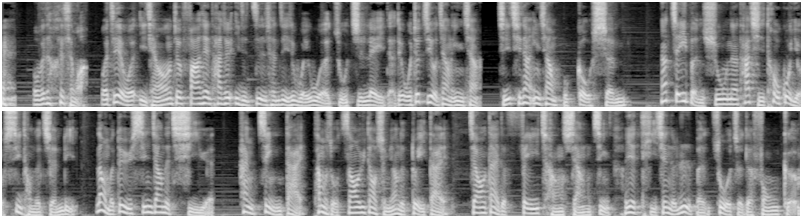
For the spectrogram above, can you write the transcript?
我不知道为什么，我记得我以前就发现，他就一直自称自己是维吾尔族之类的，对，我就只有这样的印象，其实其他印象不够深。那这一本书呢，它其实透过有系统的整理，让我们对于新疆的起源和近代他们所遭遇到什么样的对待，交代得非常详尽，而且体现了日本作者的风格。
